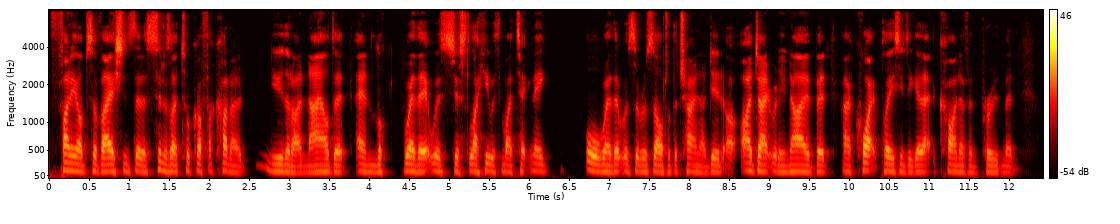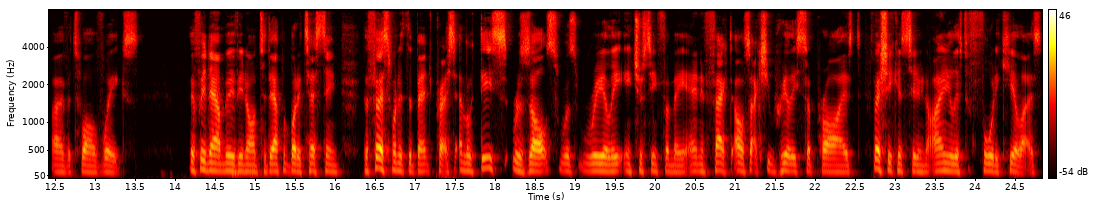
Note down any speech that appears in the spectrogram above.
funny observations that as soon as I took off, I kind of knew that I nailed it. And look, whether it was just lucky with my technique or whether it was the result of the training I did, I don't really know, but uh, quite pleasing to get that kind of improvement over 12 weeks. If we're now moving on to the upper body testing, the first one is the bench press. And look, these results was really interesting for me. And in fact, I was actually really surprised, especially considering I only lifted 40 kilos.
